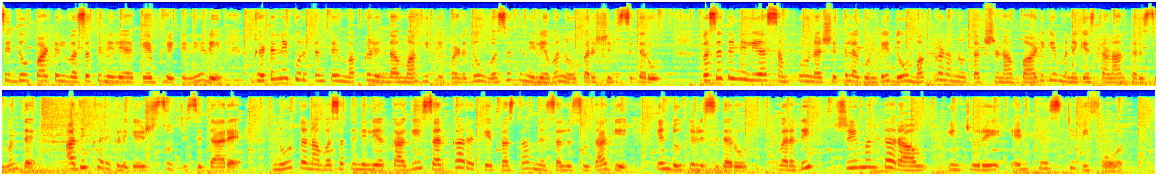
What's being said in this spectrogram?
ಸಿದ್ದು ಪಾಟೀಲ್ ವಸತಿ ನಿಲಯಕ್ಕೆ ಭೇಟಿ ನೀಡಿ ಘಟನೆ ಕುರಿತಂತೆ ಮಕ್ಕಳಿಂದ ಮಾಹಿತಿ ಪಡೆದು ವಸತಿ ನಿಲಯವನ್ನು ಪರಿಶೀಲಿಸಿದರು. ವಸತಿ ನಿಲಯ ಸಂಪೂರ್ಣ ಶಿಥಿಲಗೊಂಡಿದ್ದು, ಮಕ್ಕಳನ್ನು ತಕ್ಷಣ ಬಾಡಿಗೆ ಮನೆಗೆ ಸ್ಥಳಾಂತರಿಸುವಂತೆ ಅಧಿಕಾರಿಗಳಿಗೆ ಸೂಚಿಸಿದ್ದಾರೆ. ನೂತನ ವಸತಿ ನಿಲಯಕ್ಕಾಗಿ ಸರ್ಕಾರಕ್ಕೆ ಪ್ರಸ್ತಾವನೆ ಸಲ್ಲಿಸುವುದಾಗಿ ಎಂದು ತಿಳಿಸಿದರು. ವರದಿ ಶ್ರೀಮಂತ ರಾವ್ ಇಂಚುರೆ ಎನ್ಎಸ್ ಟಿವಿ ಫೋರ್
